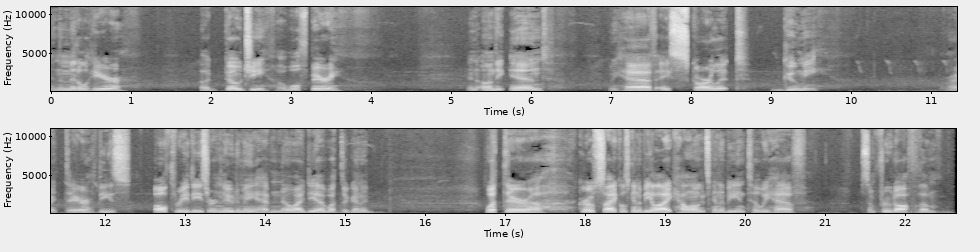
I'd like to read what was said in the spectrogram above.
In the middle here, a goji, a wolfberry. And on the end, we have a scarlet goumi right there. These all three of these are new to me. I have no idea what they're going to what their uh, growth cycle is going to be like, how long it's going to be until we have some fruit off of them.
